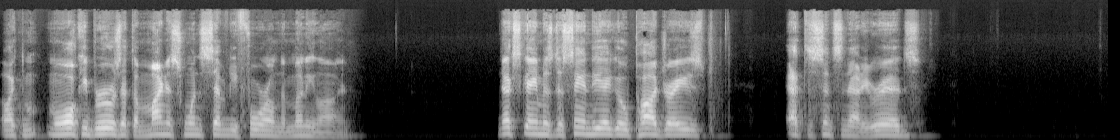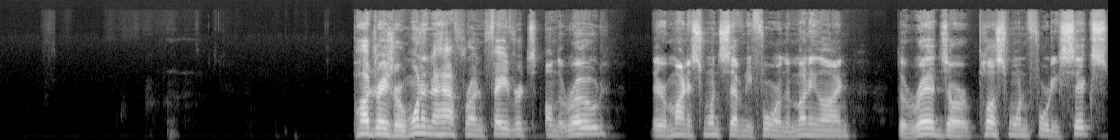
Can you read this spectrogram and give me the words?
I like the Milwaukee Brewers at the minus 174 on the money line. Next game is the San Diego Padres at the Cincinnati Reds. Padres are one and a half run favorites on the road. They're minus 174 on the money line. The Reds are plus 146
